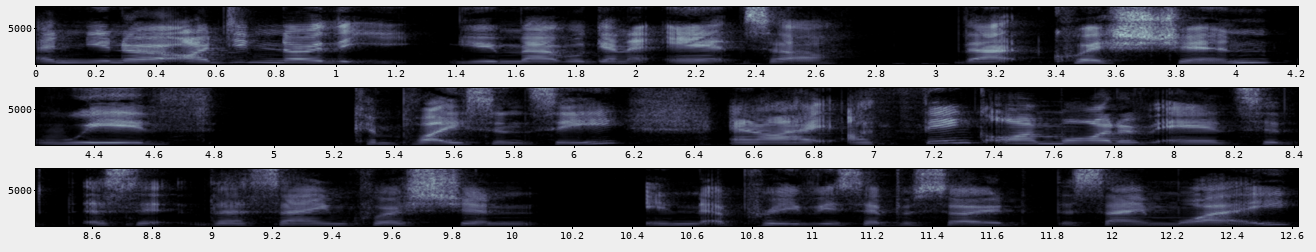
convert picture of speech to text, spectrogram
And you know, I didn't know that you, you Matt, were going to answer that question with complacency. And I, I think I might have answered a the same question in a previous episode the same way,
